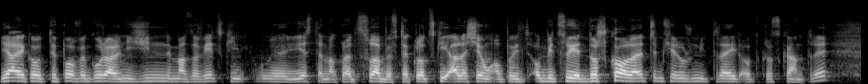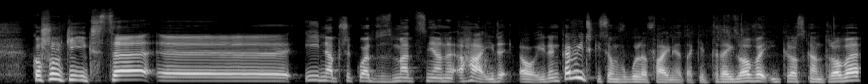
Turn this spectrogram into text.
Ja jako typowy góral nizinny, mazowiecki y, jestem akurat słaby w te klocki, ale się obie- obiecuję do szkole, czym się różni trail od cross country. Koszulki XC yy, i na przykład wzmacniane, aha i, o, i rękawiczki są w ogóle fajne, takie trailowe i cross countrywe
